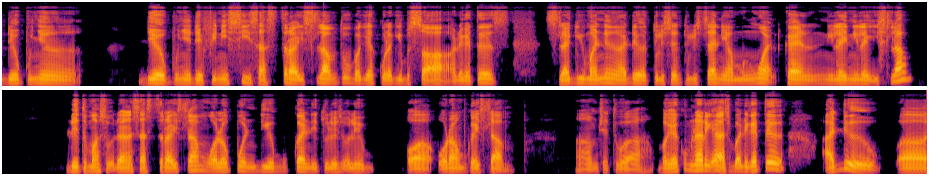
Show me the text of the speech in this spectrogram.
dia punya dia punya definisi sastra Islam tu bagi aku lagi besar. Dia kata selagi mana ada tulisan-tulisan yang menguatkan nilai-nilai Islam, dia termasuk dalam sastra Islam walaupun dia bukan ditulis oleh uh, orang bukan Islam. Ha, macam tu lah. Bagi aku menarik lah sebab dia kata ada uh,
